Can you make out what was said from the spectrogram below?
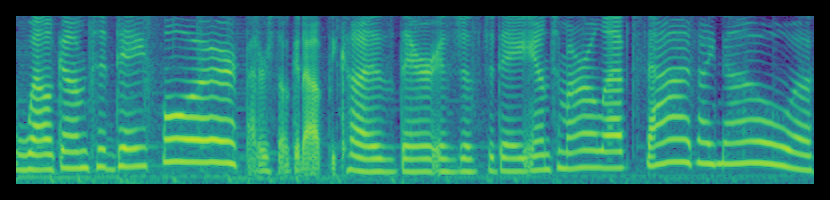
Welcome to day four. Better soak it up because there is just today and tomorrow left. Sad, I know.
